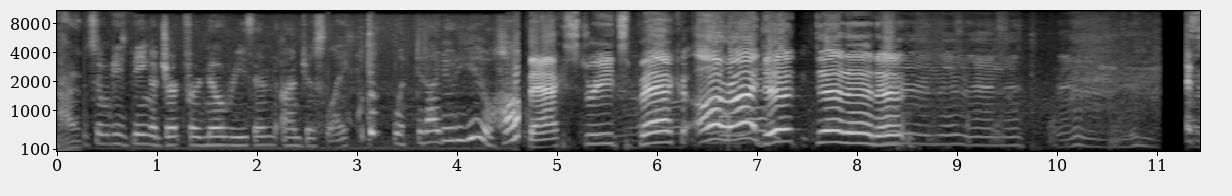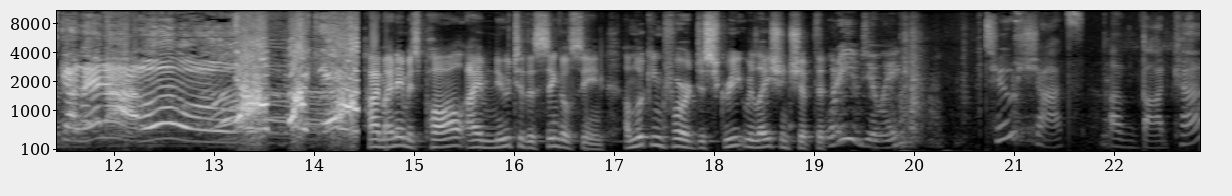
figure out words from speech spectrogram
I somebody's being a jerk for no reason, I'm just like, what the what did I do to you, huh? Backstreet's back. Alright, dude. Da-da-da. Hi, my name is Paul. I am new to the single scene. I'm looking for a discreet relationship that. What are you doing? two shots of vodka,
